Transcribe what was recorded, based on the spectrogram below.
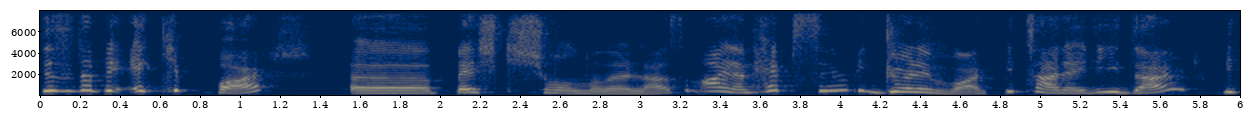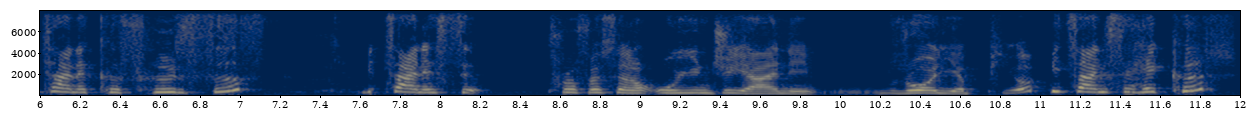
Dizide bir ekip var. E, beş kişi olmaları lazım. Aynen hepsinin bir görevi var. Bir tane lider, bir tane kız hırsız, Bir tanesi profesyonel oyuncu yani rol yapıyor. Bir tanesi hacker.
